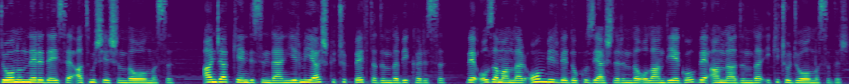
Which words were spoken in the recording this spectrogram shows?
Joe'nun neredeyse 60 yaşında olması. Ancak kendisinden 20 yaş küçük Beth adında bir karısı ve o zamanlar 11 ve 9 yaşlarında olan Diego ve Anna adında iki çocuğu olmasıdır.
